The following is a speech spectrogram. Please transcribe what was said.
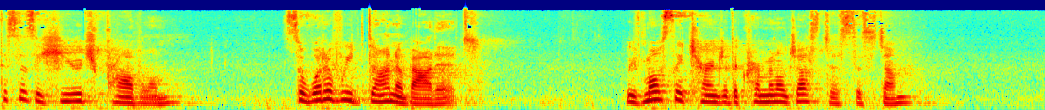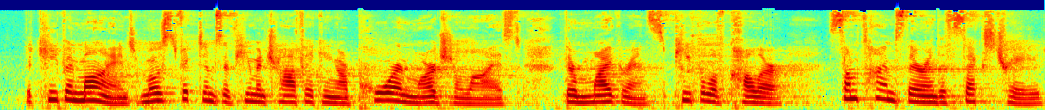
This is a huge problem. So, what have we done about it? We've mostly turned to the criminal justice system. But keep in mind, most victims of human trafficking are poor and marginalized. They're migrants, people of color. Sometimes they're in the sex trade.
